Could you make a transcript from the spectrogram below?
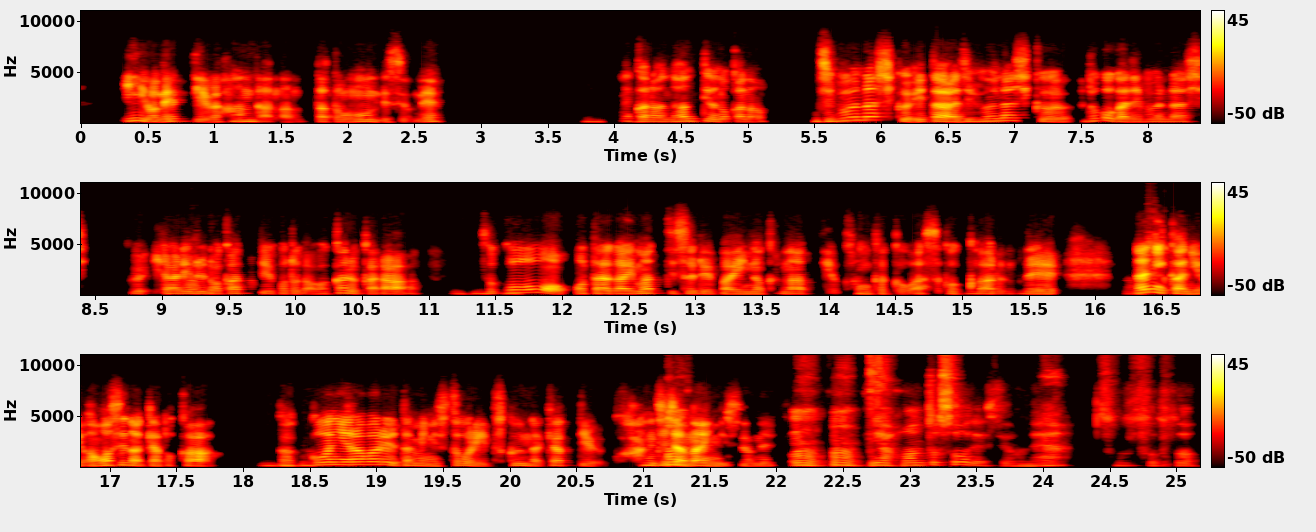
いいよねっていう判断なんだと思うんですよね。だから、なんていうのかな。自分らしくいたら自分らしく、どこが自分らしくいられるのかっていうことがわかるから、そこをお互いマッチすればいいのかなっていう感覚はすごくあるので、何かに合わせなきゃとか、学校に選ばれるためにストーリー作んなきゃっていう感じじゃないんですよね。うんうん。いや、ほんとそうですよね。そうそうそう。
